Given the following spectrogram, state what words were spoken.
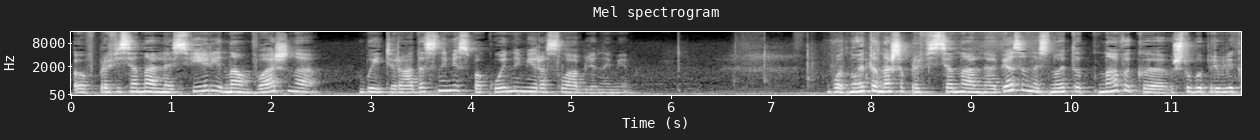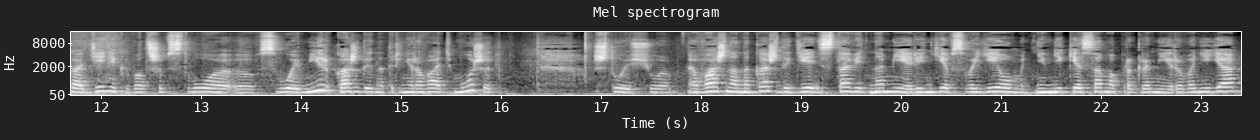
в профессиональной сфере нам важно быть радостными, спокойными и расслабленными. Вот, но это наша профессиональная обязанность, но этот навык, э, чтобы привлекать денег и волшебство э, в свой мир, каждый натренировать может. Что еще? Важно на каждый день ставить намерение в своем дневнике самопрограммирования,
